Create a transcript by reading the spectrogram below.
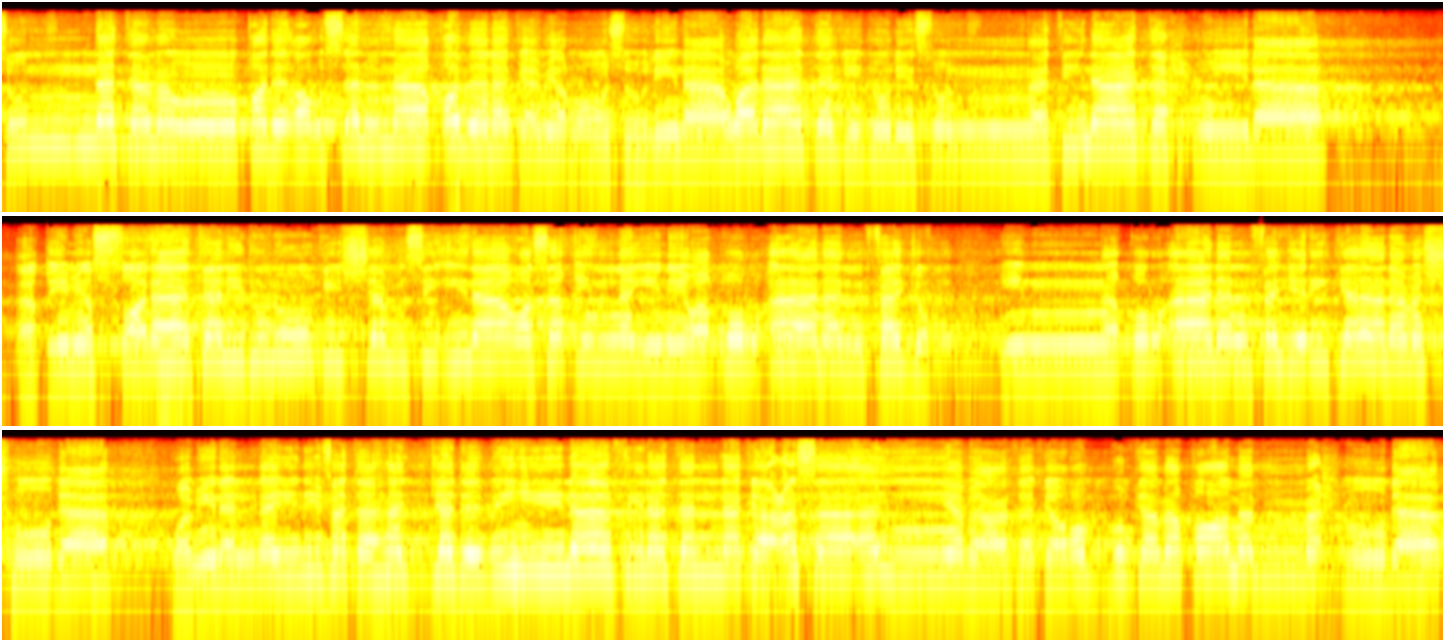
سنة من قد أرسلنا قبلك من رسلنا ولا تجد لسنتنا تحويلا أقم الصلاة لدلوك الشمس إلى غسق الليل وقرآن الفجر إن قرآن الفجر كان مشهودا ومن الليل فتهجد به نافلة لك عسى أن يبعثك ربك مقاما محمودا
